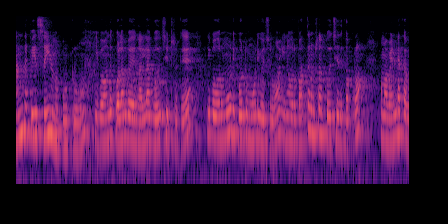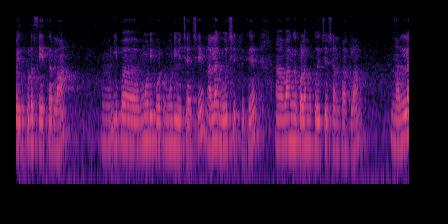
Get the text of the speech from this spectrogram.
அந்த பேஸ்ட்டையும் நம்ம போட்டுருவோம். இப்போ வந்து குழம்பு நல்லா கொதிச்சிட்ருக்கு இப்போ ஒரு மூடி போட்டு மூடி வச்சுருவோம். இன்னும் ஒரு பத்து நிமிஷம் கொதிச்சதுக்கப்புறம் நம்ம வெண்டைக்காவை இது கூட சேர்த்துடலாம். இப்போ மூடி போட்டு மூடி வச்சாச்சு. நல்லா கொதிச்சிட்ருக்கு. வாங்க குழம்பு கொதிச்சிருச்சான்னு பார்க்கலாம் நல்லா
